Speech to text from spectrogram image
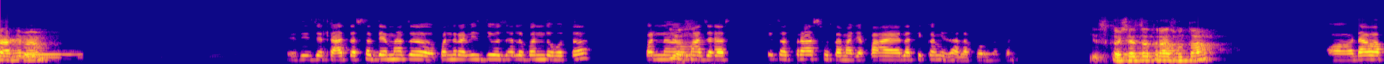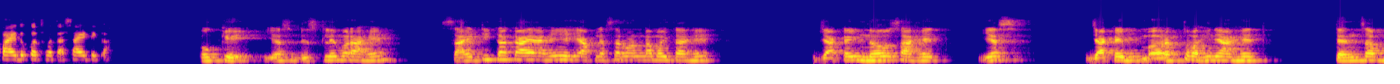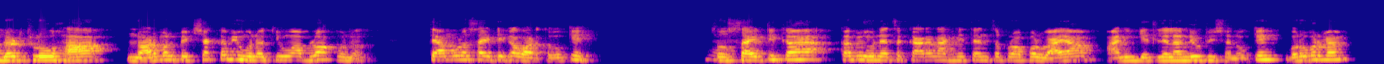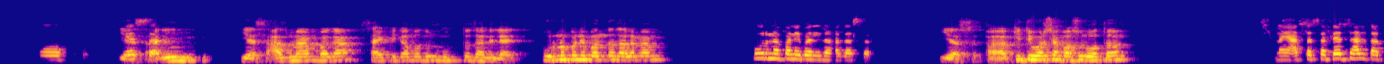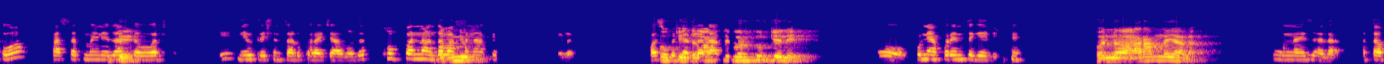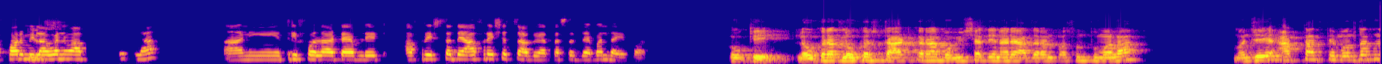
आहे ma'am result आता सध्या माझं पंधरा वीस दिवस झालं बंद होतं पण Yes. माझा त्याचा त्रास होता माझ्या पायाला ती कमी झाला पूर्णपणे. येस कशाचा त्रास होता? अं, डावा पाय दुखत होता सायटिका. ओके यस डिस्क्लेमर आहे. सायटिका काय आहे हे आपल्या सर्वांना माहीत आहे. ज्या काही नर्व्स आहेत यस ज्या काही अ, रक्तवाहिन्या आहेत त्यांचा ब्लड फ्लो हा नॉर्मलपेक्षा कमी होणं किंवा ब्लॉक होणं त्यामुळं सायटिका वाढतो ओके सो. सायटिका कमी होण्याचं कारण आहे त्यांचं प्रॉपर व्यायाम आणि घेतलेला न्यूट्रिशन ओके बरोबर मॅम हो. Yes sir. आणि येस आज मॅम बघा सायटिका मधून मुक्त झालेले आहेत. पूर्णपणे बंद झालं मॅम पूर्णपणे बंद झाला सर येस किती वर्षापासून होतं? नाही आता सध्याच झालता तो. पाच सात महिने. झालं वर्ष न्यूट्रिशन चालू करायच्या अगोदर. खूप पण दवाखाना केलं. हॉस्पिटलला भरपूर केले. हो पुण्यापर्यंत गेली. पण आराम नाही आला. पण नाही झाला. आता फॉर्म्युला. वन वापरला आणि त्रिफला टॅबलेट अफ्रेश सध्या अफ्रेशच चालू आहे. आता सध्या बंद आहे फॉर्म ओके लवकरात लवकर स्टार्ट करा. भविष्यात येणाऱ्या आजारांपासून तुम्हाला म्हणजे आत्ताच ते म्हणतात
